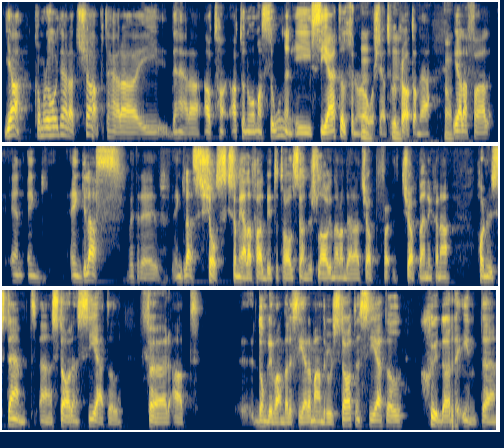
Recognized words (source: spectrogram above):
Ja, kommer du ihåg det här att CHOP, det här, i den här auto autonoma zonen i Seattle för några mm. år sedan? Jag tror vi mm. pratade om det. Ja. I alla fall en, en, en glass, vad heter det, en glasskiosk som i alla fall blir totalt sönderslagen av de där CHOP-människorna har nu stämt uh, staden Seattle för att de blev vandaliserade. Med andra ord, staten Seattle skyddade inte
